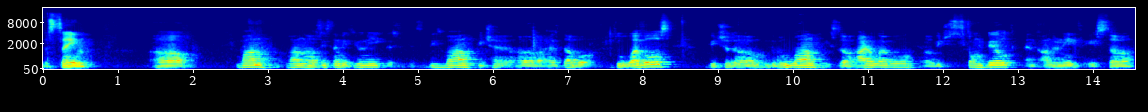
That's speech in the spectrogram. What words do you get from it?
the same. one one system is unique. This, this one, which has double two levels which the, the blue one is the higher level, uh, which is stone built, and underneath is uh,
